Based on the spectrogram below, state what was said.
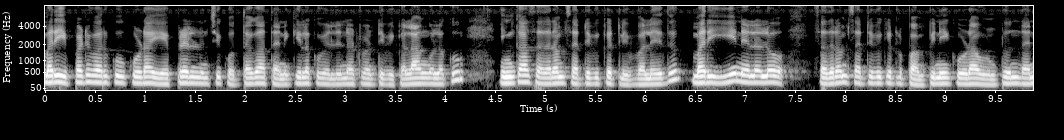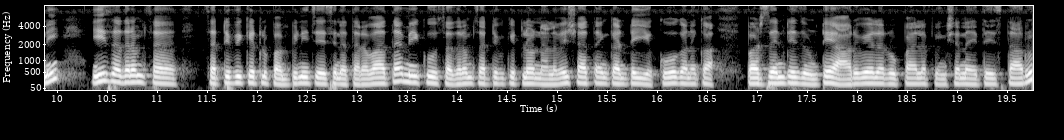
మరి ఇప్పటి వరకు కూడా ఏప్రిల్ నుంచి కొత్తగా తనిఖీలకు వెళ్ళినటువంటి వికలాంగులకు ఇంకా సదరం సర్టిఫికెట్లు ఇవ్వలేదు. మరి ఈ నెలలో సదరం సర్టిఫికెట్లు పంపిణీ కూడా ఉంటుందని ఈ సదరం స సర్టిఫికెట్లు పంపిణీ చేసిన తర్వాత మీకు సదరం సర్టిఫికెట్లో నలభై శాతం కంటే ఎక్కువ గనక పర్సెంటేజ్ ఉంటే ఆరు వేల రూపాయల పెన్షన్ అయితే ఇస్తారు.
